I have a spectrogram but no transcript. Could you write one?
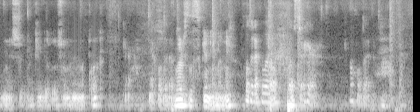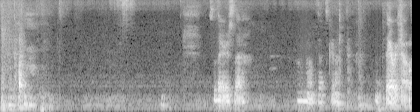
Let me see if I can get this in here real quick. Yeah, hold it up. There's the skinny mini. Hold it up a little closer here. I'll hold it. So there's the. I don't know if that's gonna. There we go.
